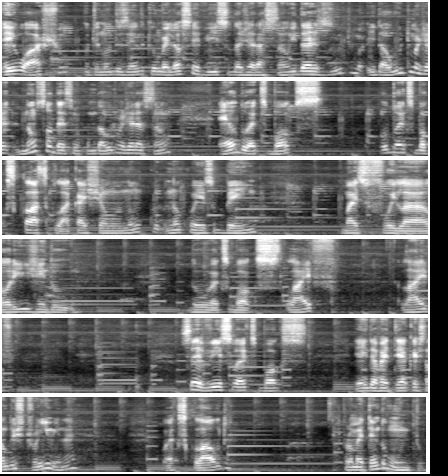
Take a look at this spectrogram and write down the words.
Eu acho, continuo dizendo que o melhor serviço da geração e das últimas e da última, não só décima como da última geração é o do Xbox o do Xbox clássico lá, caixão, eu não, não conheço bem, mas foi lá a origem do, do Xbox Live. Live. Serviço Xbox. E ainda vai ter a questão do streaming, né? O xCloud. Prometendo muito.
